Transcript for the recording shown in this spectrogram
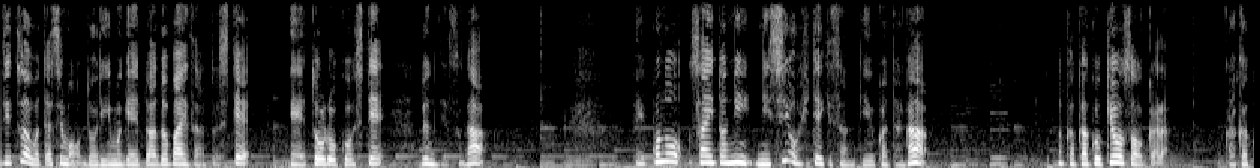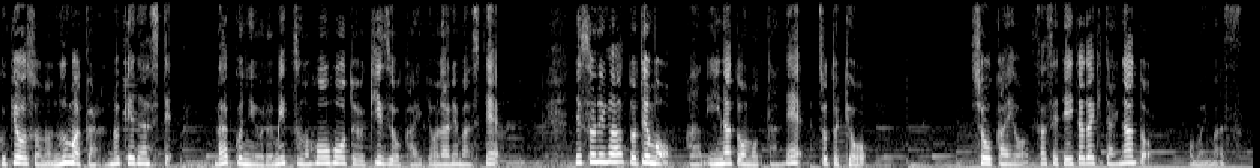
実は私もドリームゲートアドバイザーとして、え登録をしてるんですが、えこのサイトに西尾秀樹さんっていう方が価格競争から価格競争の沼から抜け出して楽による3つの方法という記事を書いておられましてでそれがとてもいいなと思ったんでちょっと今日紹介をさせていただきたいなと思います。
